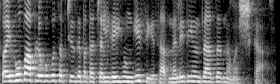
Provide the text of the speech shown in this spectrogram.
तो आई होप आप लोगों को सब चीज़ें पता चल गई होंगी, इसी के साथ मैं लेती हूँ इजाज़त, नमस्कार।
